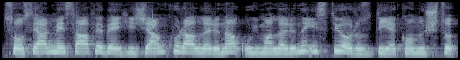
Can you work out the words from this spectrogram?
sosyal mesafe ve hijyen kurallarına uymalarını istiyoruz diye konuştu.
